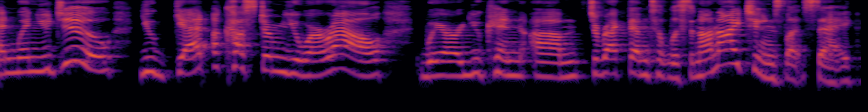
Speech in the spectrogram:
And when you do, you get a custom URL where you can um, direct them to listen on iTunes, let's say.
